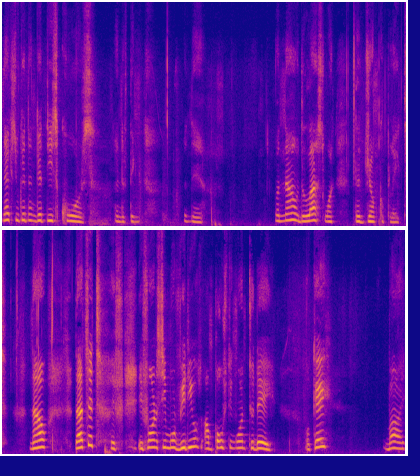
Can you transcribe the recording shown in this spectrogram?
next you can then get these cores and the thing in there. But now the last one the junker plate. Now that's it. If if you want to see more videos i'm posting one today. Okay? Bye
